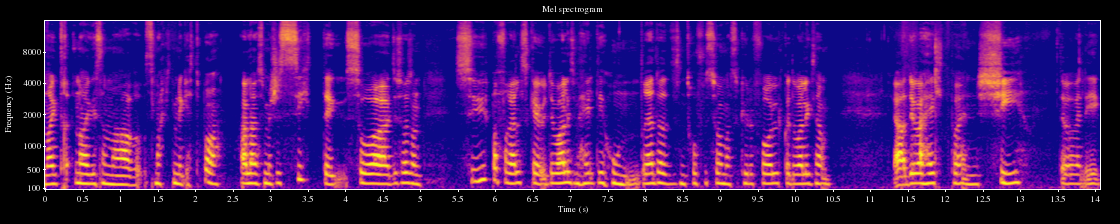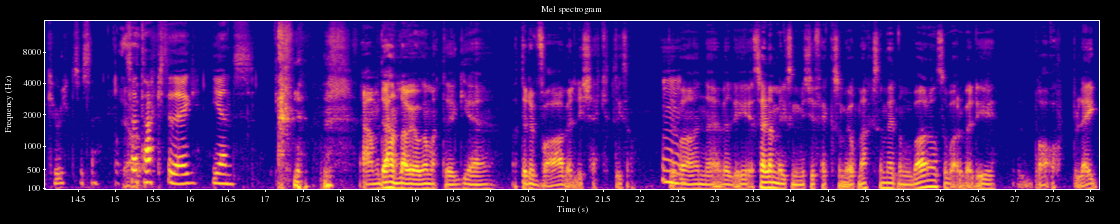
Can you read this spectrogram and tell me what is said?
Når jeg, når jeg liksom har snakket med deg etterpå. Eller som ikke sitter deg så Du så sånn superforelska ut. Det var liksom helt i hundre. Du hadde liksom truffet så masse kule folk, og det var liksom Ja, du var helt på en sky. Det var veldig kult å se. Så takk til deg, Jens. ja, men det handla jo òg om at jeg eh, At det var veldig kjekt, liksom. Det Mm. var en eh, veldig Selv om vi liksom ikke fikk så mye oppmerksomhet når vi var der, så var det veldig bra opplegg,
